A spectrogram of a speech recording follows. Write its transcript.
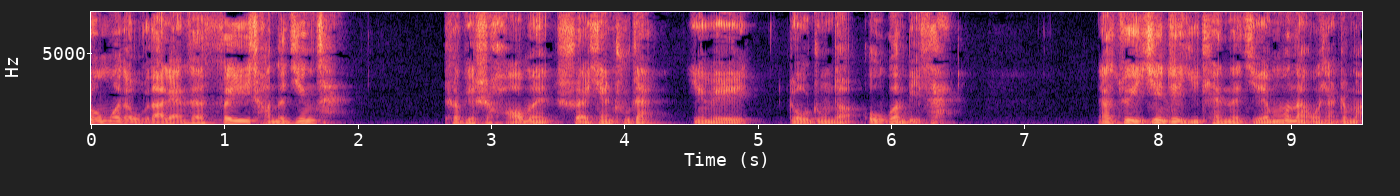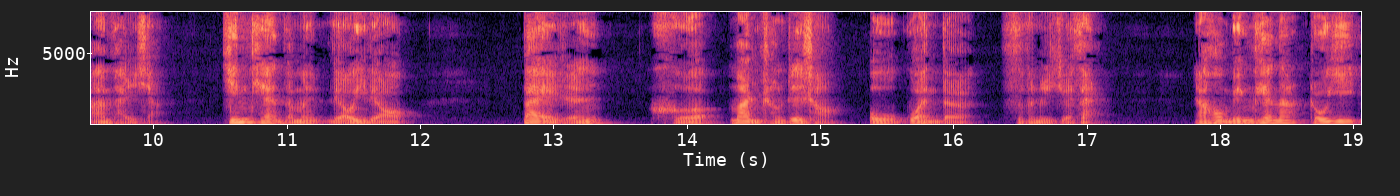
周末的五大联赛非常的精彩，特别是豪门率先出战，因为周中的欧冠比赛。那最近这几天的节目呢，我想这么安排一下：今天咱们聊一聊拜仁和曼城这场欧冠的四分之一决赛，然后明天呢，周一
